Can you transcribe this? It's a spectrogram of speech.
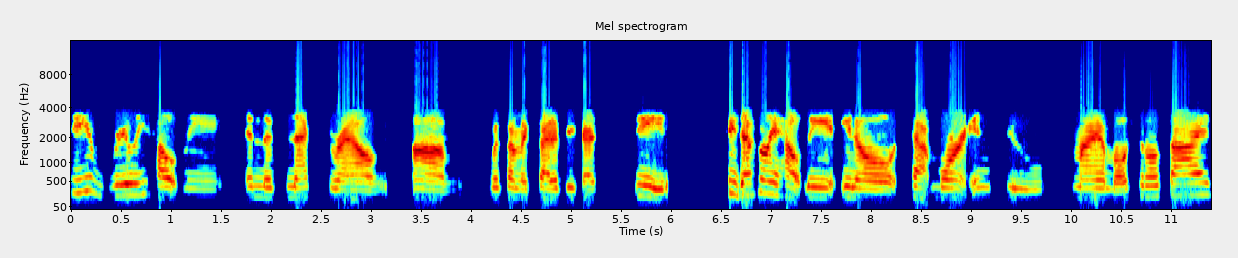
she really helped me in this next round, um, which I'm excited for you guys to see. She definitely helped me, you know, tap more into my emotional side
